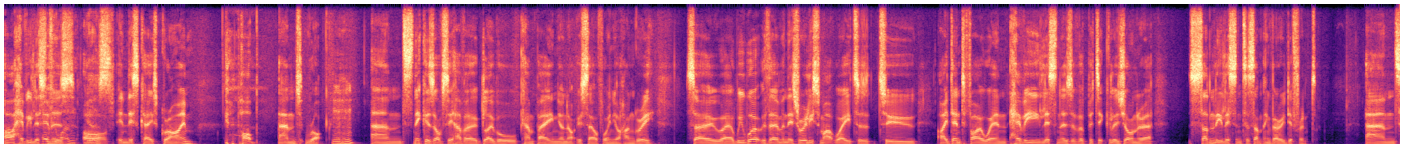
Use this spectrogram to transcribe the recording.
are heavy listeners one, of, yes. in this case, grime, pop, and rock. Mm-hmm. And Snickers obviously have a global campaign. You're not yourself when you're hungry. So uh, we work with them in this really smart way to to identify when heavy listeners of a particular genre suddenly listen to something very different. And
